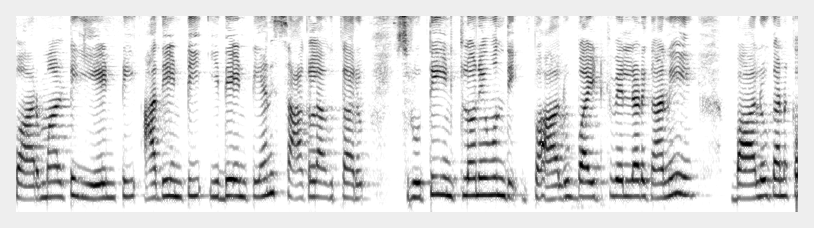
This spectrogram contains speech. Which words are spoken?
ఫార్మాలిటీ ఏంటి అదేంటి ఇదేంటి అని సాగలాగుతారు. శృతి ఇంట్లోనే ఉంది. బాలు బయటికి వెళ్ళాడు కానీ బాలు గనక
